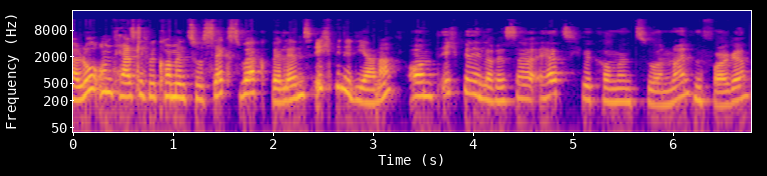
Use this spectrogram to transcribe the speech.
Hallo und herzlich willkommen zu Sex Work Balance. Ich bin die Diana. Und ich bin die Larissa. Herzlich willkommen zur neunten Folge.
